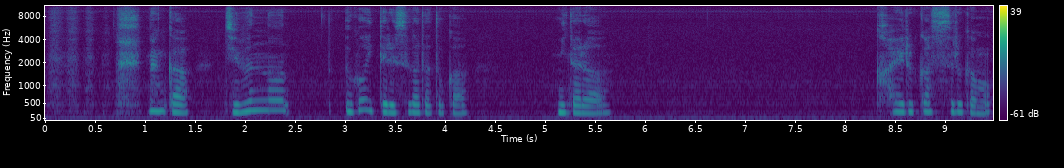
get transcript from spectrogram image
なんか自分の動いてる姿とか見たらカエル化するかも。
